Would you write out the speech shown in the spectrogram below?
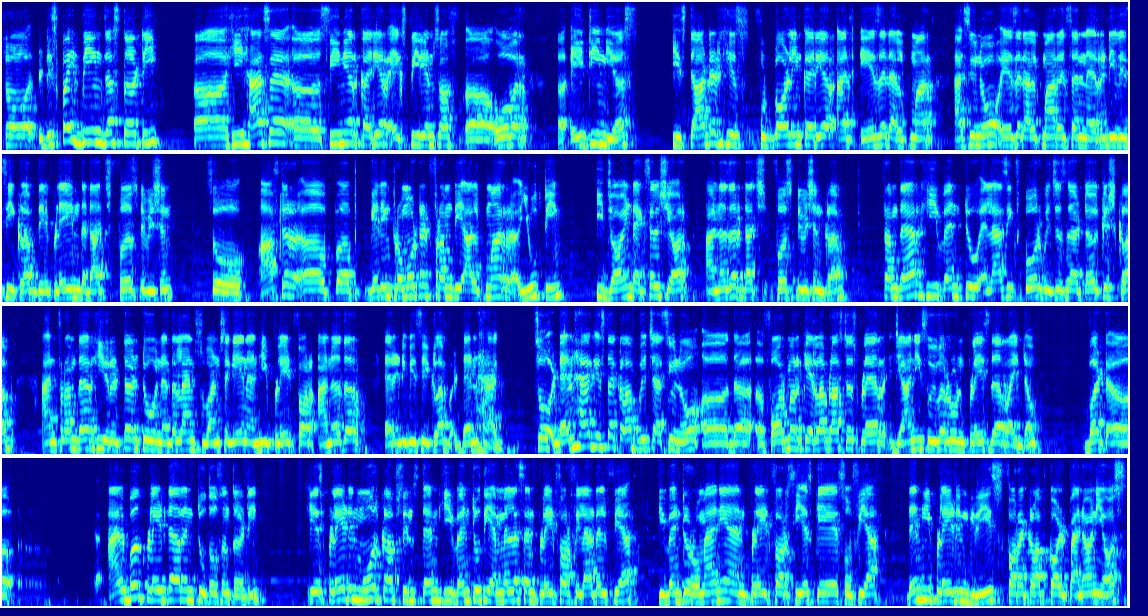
So despite being just 30, uh, he has a, uh senior career experience of uh, over uh, 18 years. He started his footballing career at AZ Alkmaar. As you know, AZ Alkmaar is an Eredivisie club. They play in the Dutch First Division. So after uh, getting promoted from the Alkmaar youth team, he joined Excelsior, another Dutch First Division club. From there, he went to Elazığspor, which is a Turkish club, and from there he returned to Netherlands once again, and he played for another Eredivisie club, Den Haag. So Den Haag is the club which, as you know, uh, the uh, former Kerala Blasters player Gianni Zuiverloon plays there right now. But uh, Alberg played there in 2013. He has played in more clubs since then. He went to the MLS and played for Philadelphia. He went to Romania and played for CSKA Sofia. Then he played in Greece for a club called Panionios.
